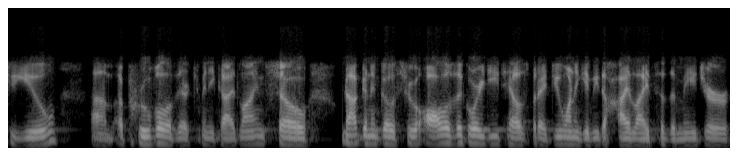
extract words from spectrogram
to you um, approval of their committee guidelines. So I'm not going to go through all of the gory details, but I do want to give you the highlights of the major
